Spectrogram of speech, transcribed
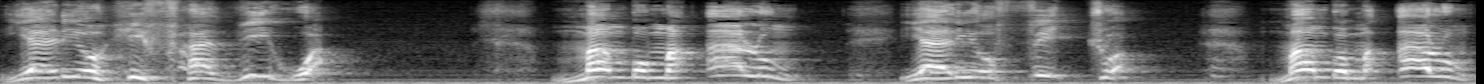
yaliyohifadhiwa mambo maalum yaliyofichwa mambo maalum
